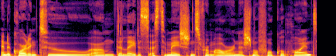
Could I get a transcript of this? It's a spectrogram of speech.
And according to um, the latest estimations from our national focal point,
